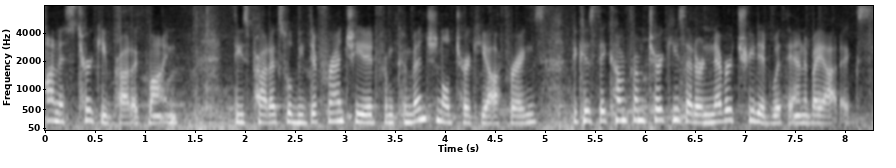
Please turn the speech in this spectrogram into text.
Honest Turkey product line. These products will be differentiated from conventional turkey offerings because they come from turkeys that are never treated with antibiotics.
